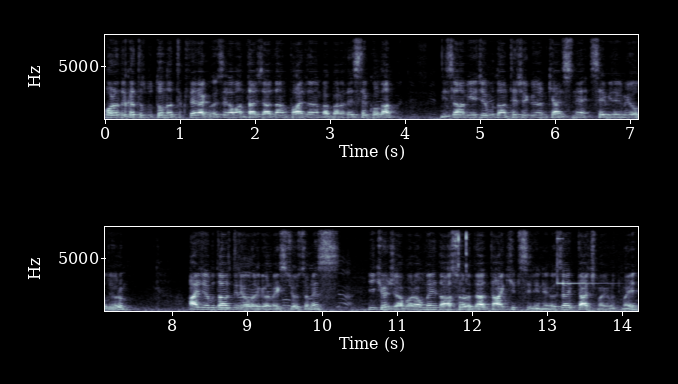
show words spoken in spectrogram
Bu arada katıl butonuna tıklayarak özel avantajlardan faydalanan ve bana destek olan Nizamiyece buradan teşekkür ederim. Kendisine sevgilerimi yolluyorum. Ayrıca bu tarz videoları görmek istiyorsanız ilk önce abone olmayı daha sonra da takip zilini özellikle açmayı unutmayın.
